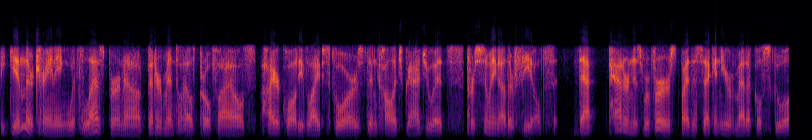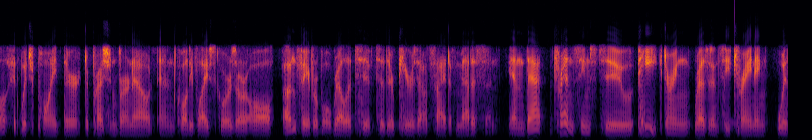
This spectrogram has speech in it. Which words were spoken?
begin their training with less burnout, better mental health profiles, higher quality of life scores than college graduates pursuing other fields. That pattern is reversed by the second year of medical school, at which point their depression, burnout, and quality of life scores are all unfavorable relative to their peers outside of medicine. And that trend seems to peak during residency training, with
